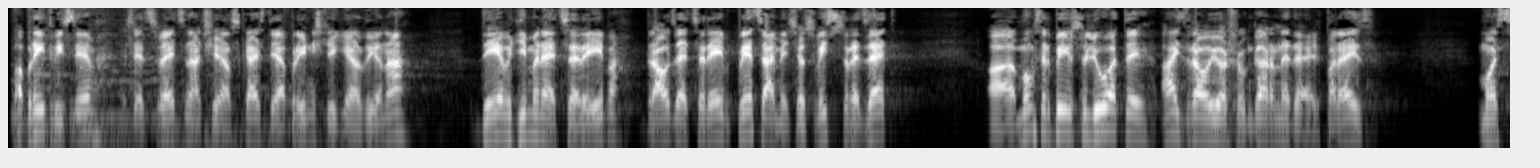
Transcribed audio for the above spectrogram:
Labrīt visiem! Esiet sveicināti šajā skaistajā, brīnišķīgajā dienā. Dieva ģimenē cerība, draudzē cerība, priecājamies jūs visus redzēt. Mums ir bijusi ļoti aizraujoša un gara nedēļa, pareizi? Mēs,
